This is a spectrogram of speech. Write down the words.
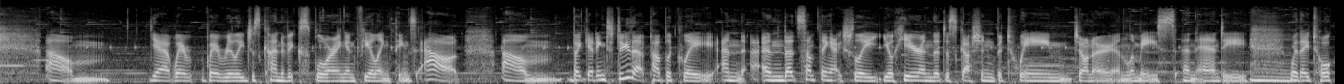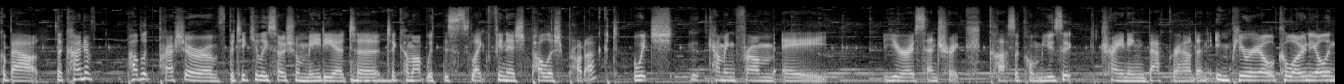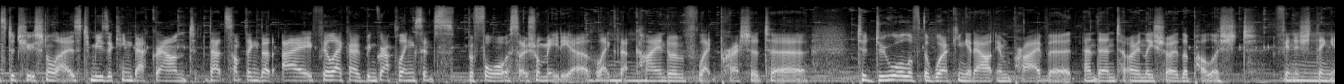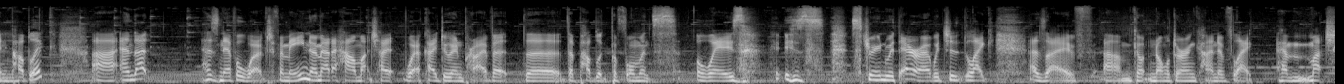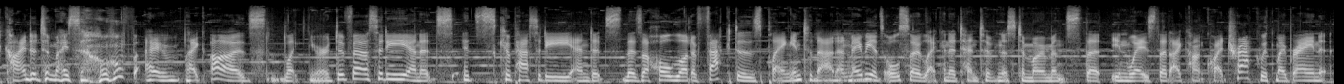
um, yeah, we're, we're really just kind of exploring and feeling things out, um, but getting to do that publicly. And, and that's something actually you'll hear in the discussion between Jono and Lamisse and Andy, where they talk about the kind of public pressure of particularly social media to, to come up with this like finished, polished product, which coming from a Eurocentric classical music training background and imperial colonial institutionalized musicking background, that's something that I feel like I've been grappling since before social media, like that kind of like pressure to to do all of the working it out in private and then to only show the polished finished thing in public. Uh, and that has never worked for me. No matter how much I, work I do in private, the the public performance always is strewn with error, which is like as I've um, gotten older and kind of like am much kinder to myself. I'm like, oh, it's like neurodiversity and it's it's capacity and it's there's a whole lot of factors playing into that. And maybe it's also like an attentiveness to moments that in ways that I can't quite track with my brain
